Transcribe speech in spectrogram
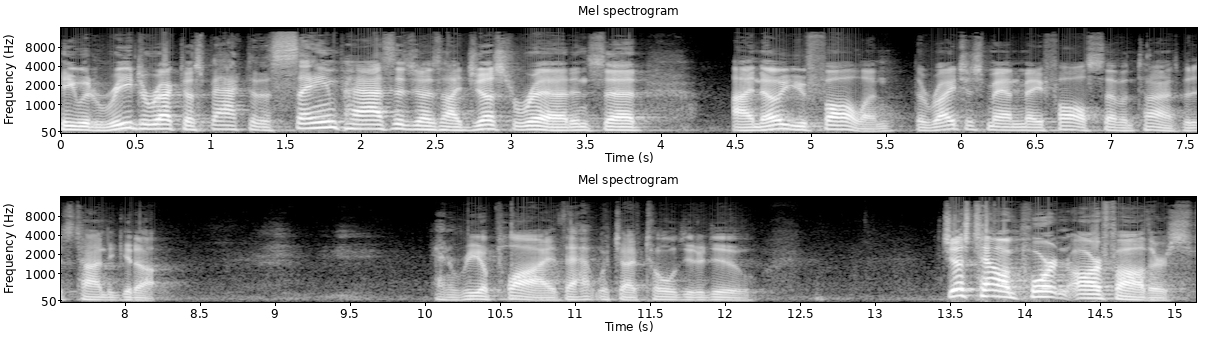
He would redirect us back to the same passage as I just read and said, I know you've fallen. The righteous man may fall seven times, but it's time to get up and reapply that which I've told you to do. Just how important are fathers,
